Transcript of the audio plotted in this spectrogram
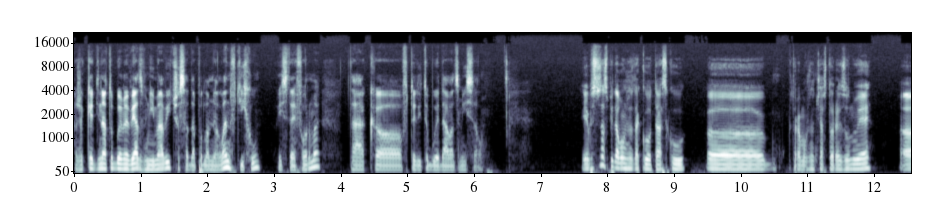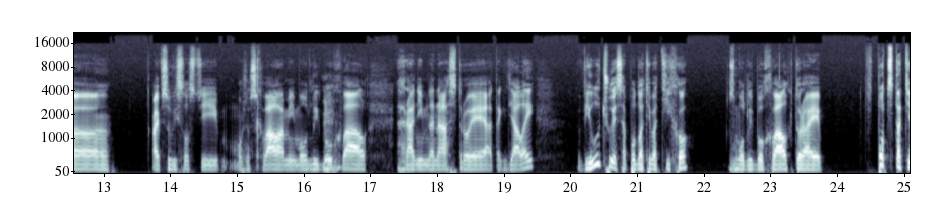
A že keď na to budeme viac vnímaví, čo sa dá podľa mňa len v tichu, v istej forme, tak eh, vtedy to bude dávať zmysel. Ja by som sa spýtal možno takú otázku, uh, ktorá možno často rezonuje. Uh, aj v súvislosti možno s chválami, modlitbou Mhm. chvál, hraním na nástroje a tak ďalej. Vylúčuje sa podľa teba ticho s modlitbou chvál, ktorá je v podstate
